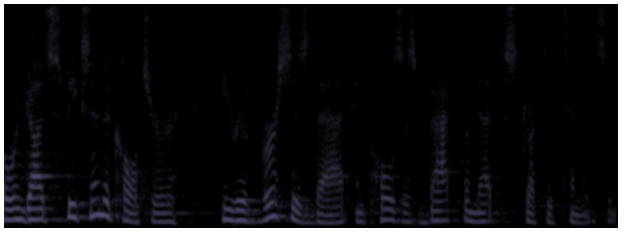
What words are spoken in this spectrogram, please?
But when God speaks into culture, he reverses that and pulls us back from that destructive tendency.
